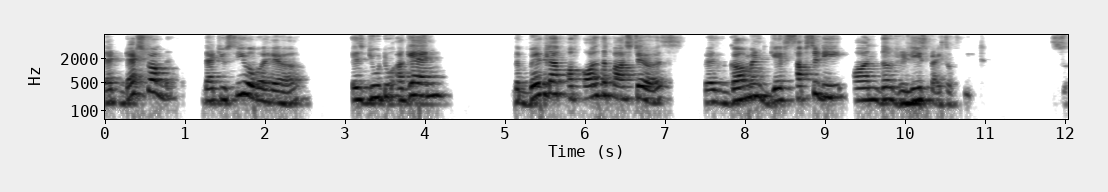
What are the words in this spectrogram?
That debt stock that you see over here is due to, again, the buildup of all the past years where the government gave subsidy on the release price of wheat. So,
